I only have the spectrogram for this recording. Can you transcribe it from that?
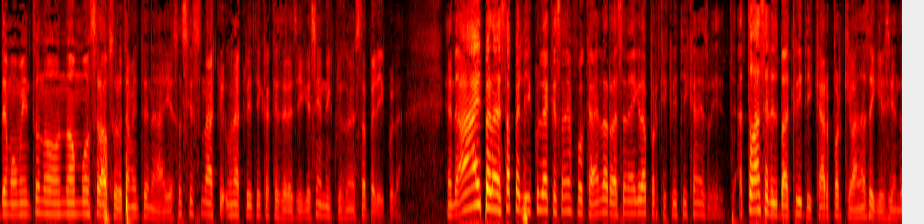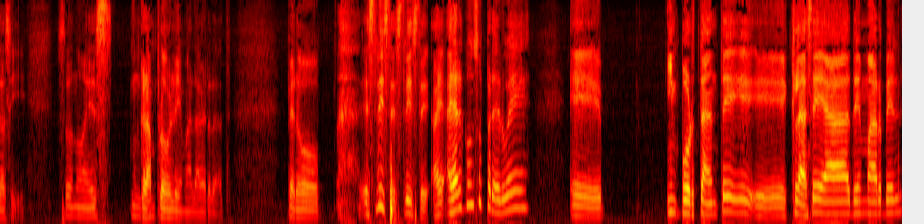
de momento no, no han mostrado absolutamente nada y eso sí es una, una crítica que se le sigue siendo incluso en esta película Ay, pero en esta película que está enfocada en la raza negra, ¿por qué critican eso? A todas se les va a criticar porque van a seguir siendo así. Eso no es un gran problema, la verdad. Pero es triste, es triste. ¿Hay, algún superhéroe eh, importante, eh, clase A de Marvel,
